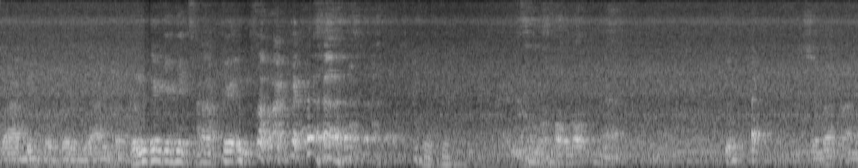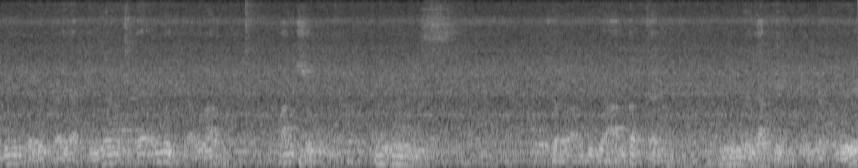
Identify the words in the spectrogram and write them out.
Wabi pekerjaan terkena kita cara pensalah kan? Sebab Abi dari keyakinan saya insya Allah langsung. Mm-hmm jangan diangkat kan? Ini menyakitkan ya, ini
